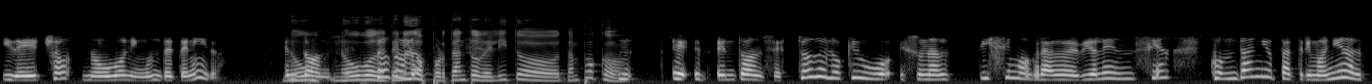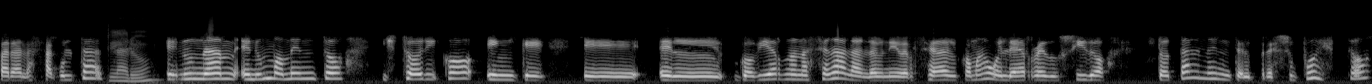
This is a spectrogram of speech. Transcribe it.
y de hecho no hubo ningún detenido. Entonces, no, hubo detenidos, por tanto delito tampoco. Eh, eh, entonces, todo lo que hubo es un altísimo grado de violencia con daño patrimonial para la facultad claro. en, una, en un momento histórico en que eh, el gobierno nacional a la Universidad del Comahue le ha reducido totalmente el presupuesto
